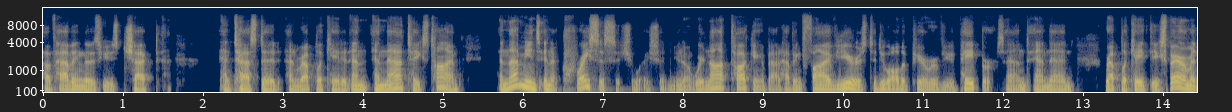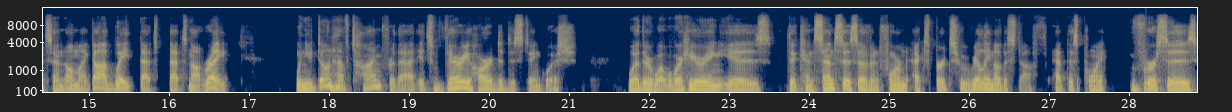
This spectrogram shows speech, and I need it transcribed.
of having those views checked and tested and replicated. And, and that takes time. And that means in a crisis situation, you know, we're not talking about having five years to do all the peer reviewed papers and, and then replicate the experiments and, oh my God, wait, that's, that's not right. When you don't have time for that, it's very hard to distinguish whether what we're hearing is the consensus of informed experts who really know the stuff at this point versus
